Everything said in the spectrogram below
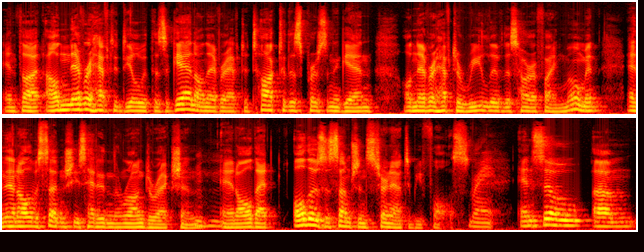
and thought, I'll never have to deal with this again. I'll never have to talk to this person again. I'll never have to relive this horrifying moment. And then all of a sudden she's headed in the wrong direction. Mm-hmm. And all that, all those assumptions turn out to be false. Right. And so um,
